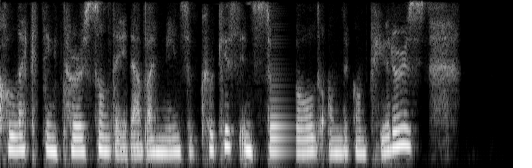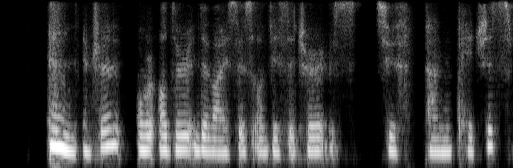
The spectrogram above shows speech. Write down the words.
collecting personal data by means of cookies installed on the computers or other devices of visitors to fan pages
